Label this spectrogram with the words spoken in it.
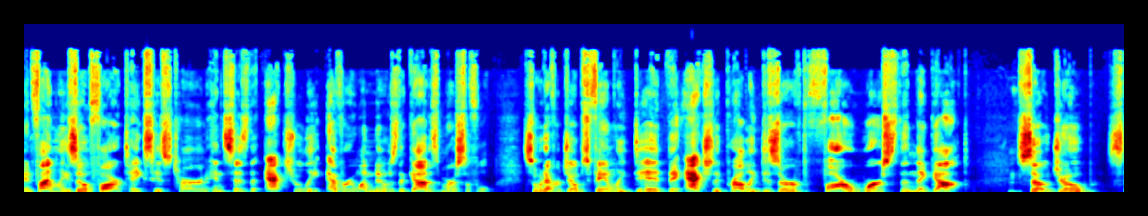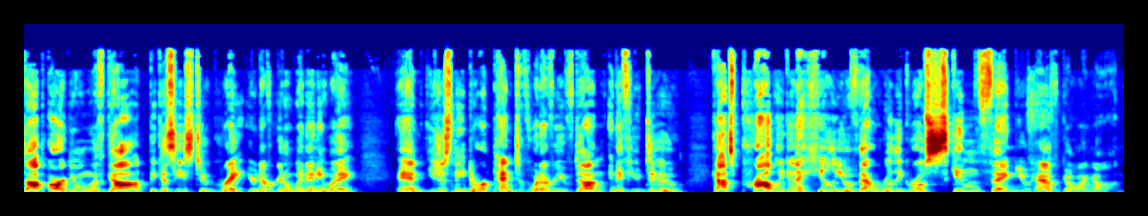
And finally, Zophar takes his turn and says that actually everyone knows that God is merciful. So whatever Job's family did, they actually probably deserved far worse than they got. Hmm. So, Job, stop arguing with God because he's too great. You're never going to win anyway. And you just need to repent of whatever you've done. And if you do, God's probably going to heal you of that really gross skin thing you have going on.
